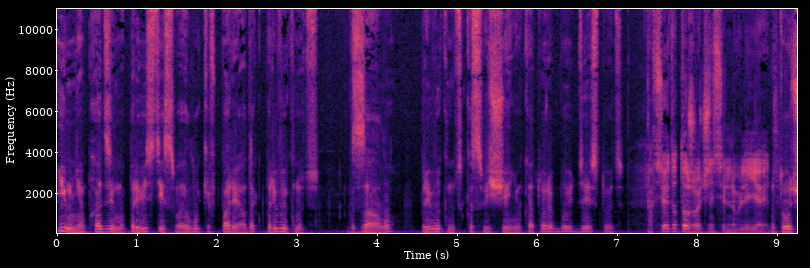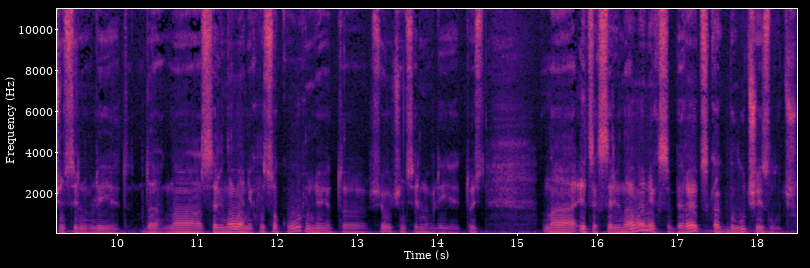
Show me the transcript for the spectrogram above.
Им необходимо привести свои луки в порядок, привыкнуть к залу, привыкнуть к освещению, которое будет действовать. А все это тоже очень сильно влияет. Это очень сильно влияет. Да, на соревнованиях высокого уровня это все очень сильно влияет. То есть на этих соревнованиях собираются как бы лучшие из лучших,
